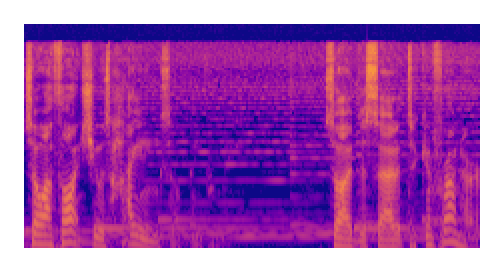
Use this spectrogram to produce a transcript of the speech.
So I thought she was hiding something from me. So I decided to confront her.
